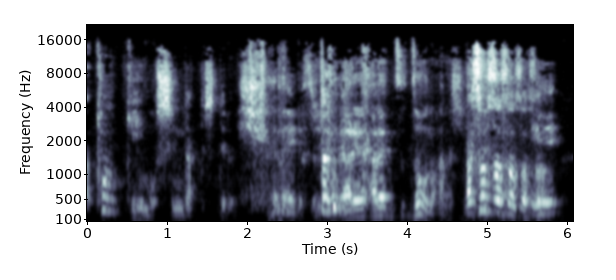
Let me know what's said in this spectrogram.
あトンキーも死んだって知ってる？ー知らないです。とあれ、あれ、ゾウの話。あ、そうそうそうそうそう。えー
